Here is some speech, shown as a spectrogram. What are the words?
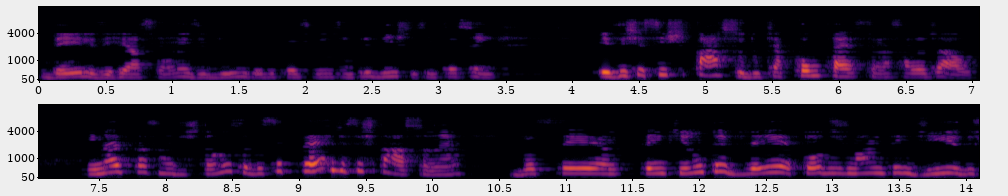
deles e reações e dúvidas e coisas que não são previstas. Então, assim, existe esse espaço do que acontece na sala de aula. E na educação à distância, você perde esse espaço, né? Você tem que antever todos os mal entendidos.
